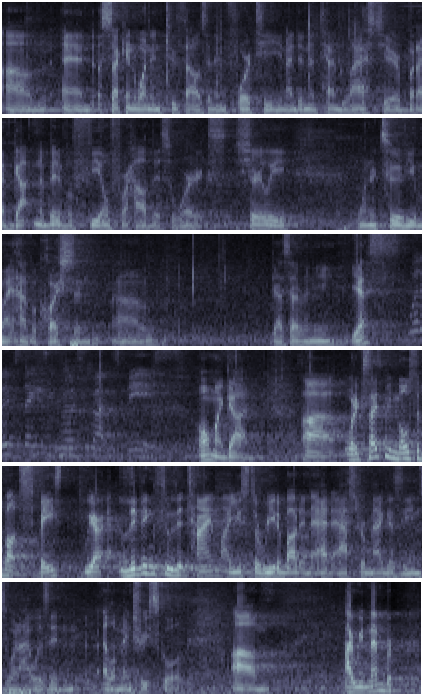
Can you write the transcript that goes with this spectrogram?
um, and a second one in 2014. I didn't attend last year, but I've gotten a bit of a feel for how this works. Surely one or two of you might have a question. Um, you guys have any? Yes? What excites you most about space? Oh my God. Uh, what excites me most about space, we are living through the time I used to read about in Ad Astra magazines when I was in elementary school. Um, I remember,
